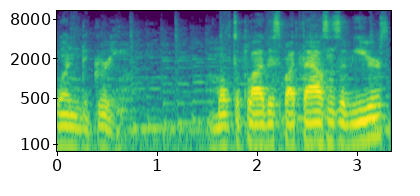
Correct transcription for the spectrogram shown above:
one degree. Multiply this by thousands of years,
